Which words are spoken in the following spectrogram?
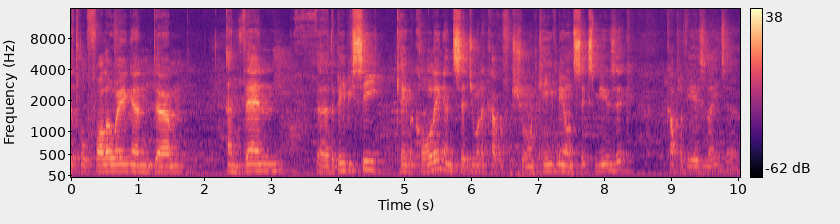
little following, and um, and then uh, the BBC came a calling and said, do you want to cover for Shaun Keaveny on Six Music? A couple of years later,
